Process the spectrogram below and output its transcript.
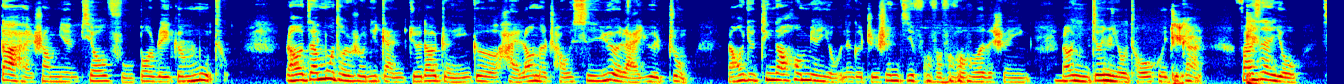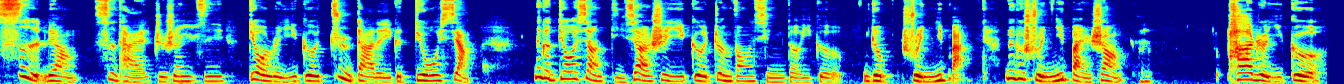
大海上面漂浮，抱着一根木头，然后在木头的时候，你感觉到整一个海浪的潮汐越来越重，然后就听到后面有那个直升机啵啵啵啵啵的声音，然后你就扭头回去看，发现有四辆四台直升机吊着一个巨大的一个雕像，那个雕像底下是一个正方形的一个一个水泥板，那个水泥板上趴着一个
